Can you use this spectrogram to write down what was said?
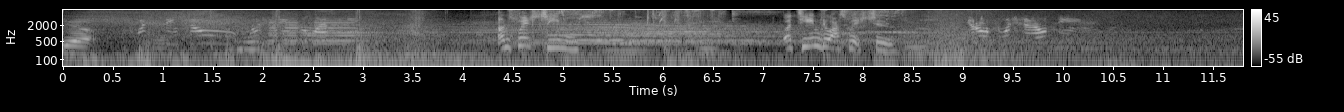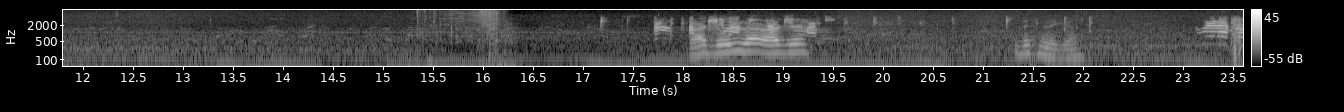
Yeah. push team two, push team two, Anthony. I'm switch teams. What team do I switch to? You don't switch to no team. I'm- I'm Roger, beating where you at, Roger? beating my meat. This nigga. You hear that, bro?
